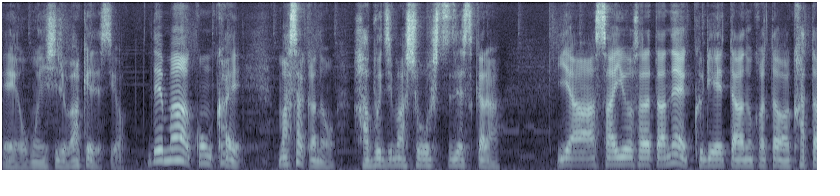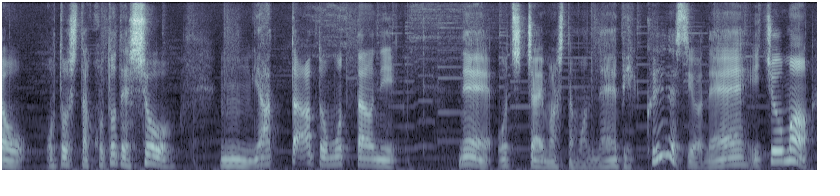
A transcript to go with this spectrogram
えー、思い知るわけですよ。で、まあ、今回、まさかの羽生島消失ですから、いやー、採用されたね、クリエイターの方は肩を落としたことでしょう。うん、やったと思ったのに、ね、落ちちゃいましたもんね。びっくりですよね。一応まあ、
